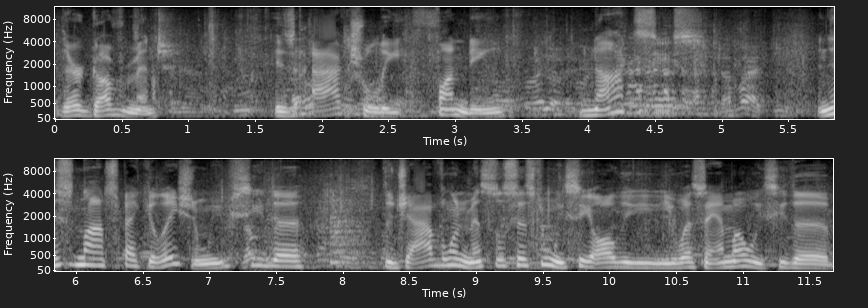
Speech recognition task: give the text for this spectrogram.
their government is actually funding Nazis. And this is not speculation. We see the the Javelin missile system, we see all the US ammo, we see the,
